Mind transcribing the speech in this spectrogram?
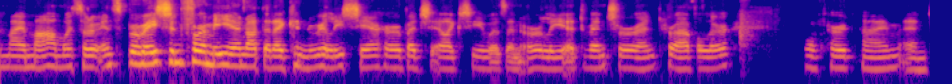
my mom was sort of inspiration for me, and not that I can really share her, but she, like she was an early adventurer and traveler of her time, and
